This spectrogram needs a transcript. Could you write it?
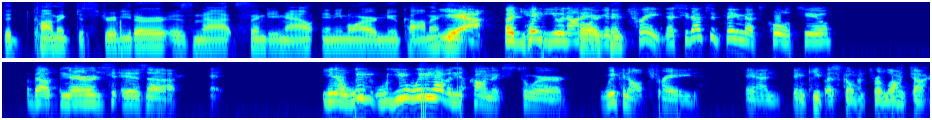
the comic distributor is not sending out any more new comics. Yeah, but hey, you and I So are going to think- trade. Now, see, that's the thing that's cool too about nerds is, uh, you know, we you we have enough comics to where we can all trade and and keep us going for a long time.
